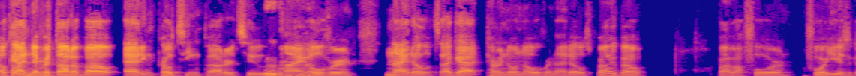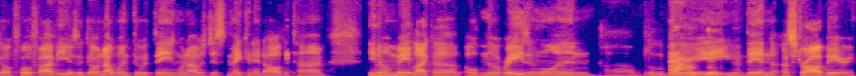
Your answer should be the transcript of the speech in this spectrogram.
Okay, I never good. thought about adding protein powder to mm-hmm. my overnight oats. I got turned on to overnight oats probably about probably about four four years ago, four or five years ago, and I went through a thing when I was just making it all the time. You know, mm-hmm. made like a oatmeal raisin one, uh, blueberry, and then a strawberry,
